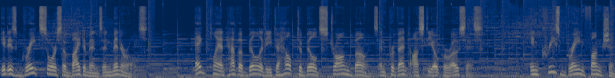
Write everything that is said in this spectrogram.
It is great source of vitamins and minerals. Eggplant have ability to help to build strong bones and prevent osteoporosis. Increase brain function,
